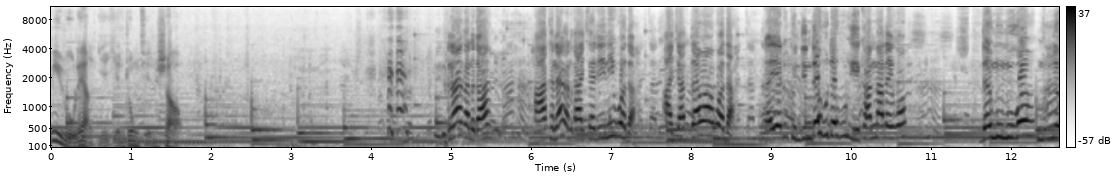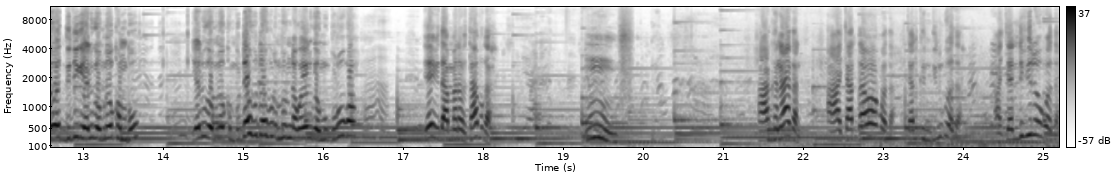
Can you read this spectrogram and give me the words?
泌乳量也严重减少。Da da da mana hmm ha kana kan ko da ko da filo ko da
